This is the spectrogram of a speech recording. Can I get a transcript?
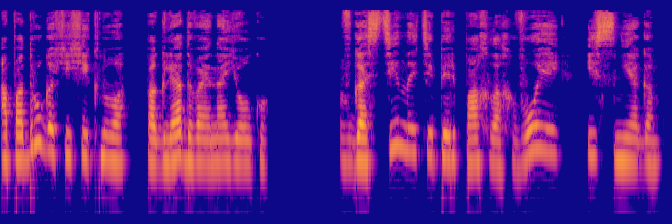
а подруга хихикнула, поглядывая на елку. В гостиной теперь пахло хвоей и снегом.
